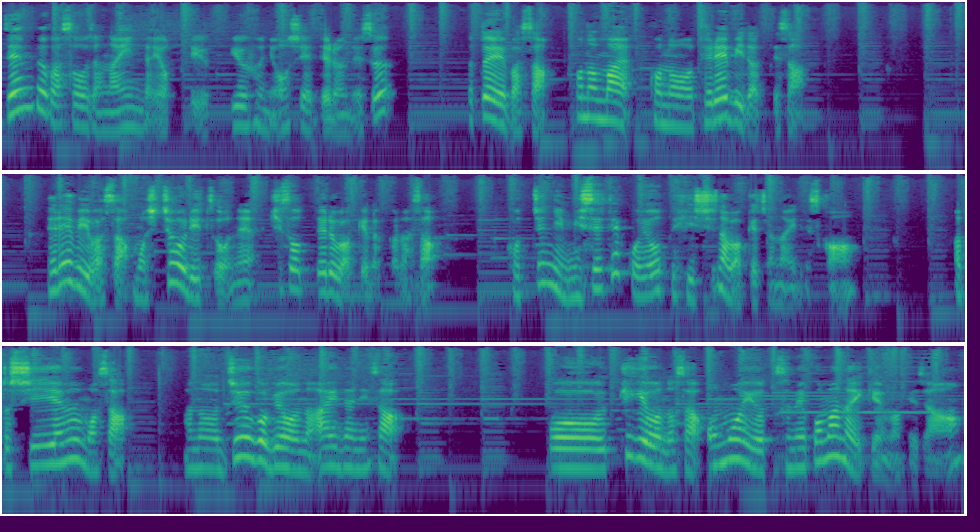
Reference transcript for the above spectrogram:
全部がそうじゃないんだよっていういうふうに教えてるんです。例えばさ、この前、このテレビだってさ、テレビはさ、もう視聴率をね、競ってるわけだからさ、こっちに見せてこようって必死なわけじゃないですかあと CM もさ、あの、15秒の間にさ、こう、企業のさ、思いを詰め込まないけんわけじゃん？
